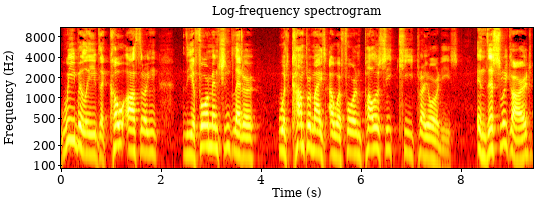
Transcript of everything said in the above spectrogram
we believe that co authoring the aforementioned letter would compromise our foreign policy key priorities. In this regard,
